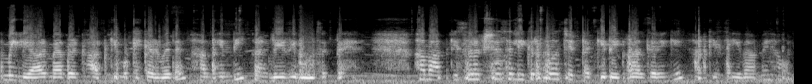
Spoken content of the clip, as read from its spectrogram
Amelia और मैं बरखा आपकी मुख्य कर्मेदन हम हिंदी और अंग्रेज़ी बोल सकते हैं। हम आपकी सुरक्षा से लेकर फ़र्स्ट एड तक की देखभाल करेंगे। आपकी सेवा में हम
